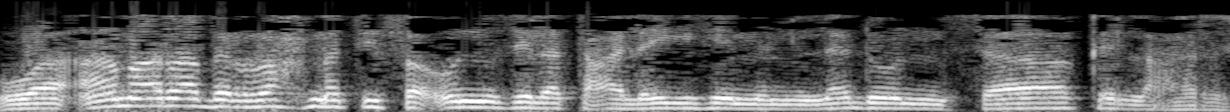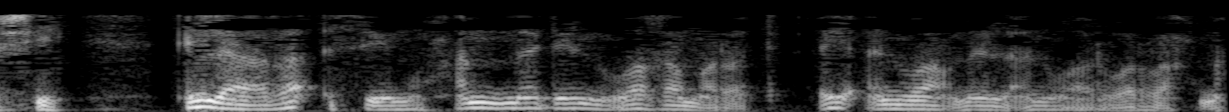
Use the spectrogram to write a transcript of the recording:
وأمر بالرحمة فأنزلت عليه من لدن ساق العرش إلى رأس محمد وغمرت أي أنواع من الأنوار والرحمة.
